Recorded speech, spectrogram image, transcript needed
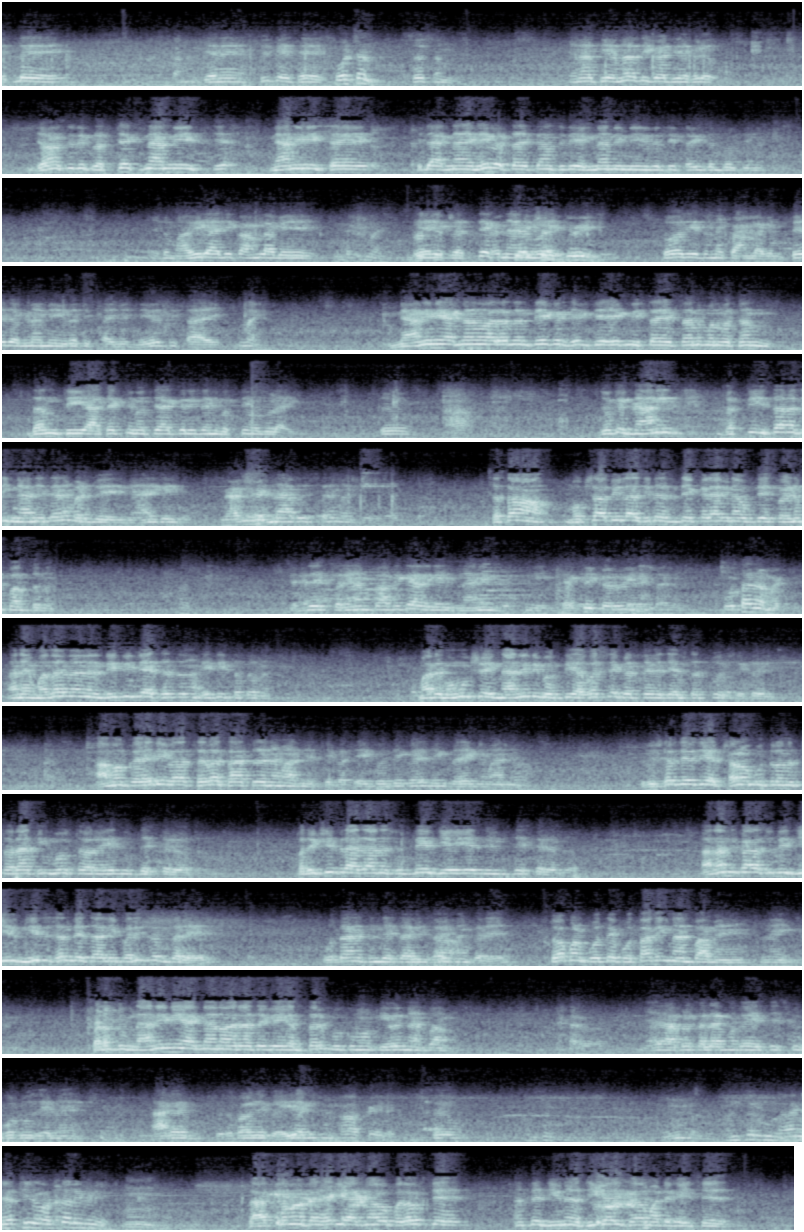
એટલે જેને શું કે છે? શોષણ શોષણ એનાથી અનાધિકારથી રખડ્યો જ્યાં સુધી પ્રત્યક્ષ જ્ઞાનની જ્ઞાનીની ઈચ્છા એટલે આજ્ઞાએ નહીં વર્તાય ત્યાં સુધી અજ્ઞાની નિવૃત્તિ થઈ સંભવતી નથી. એટલે મહાવીર આજે કામ લાગે. પ્રત્યક્ષ જ્ઞાની હોય તો જ એ તમને કામ લાગે. તે જ અજ્ઞાનની નિવૃત્તિ થાય ને નિવૃત્તિ થાય. નહીં. જ્ઞાનીની આજ્ઞાનું આરાધન તે કરી છે જે એક નિષ્ઠાએ તન મન વચન ધનથી આસક્તિ નો ત્યાગ કરી તેની ભક્તિમાં જોડાય. જો કે જ્ઞાની ભક્તિ ઈચ્છતા નથી જ્ઞાની તેને મળે જોઈએ. જ્ઞાની કઈ. છતાં મોક્ષાભિલાષી સંદેહ કર્યા વિના ઉપદેશ પરિણામ પામતો નથી. ઉપદેશ પરિણામ પામે ક્યારે જ્ઞાની ભક્તિ કરવી પોતાના માટે. અને મદન અને નિર્વિદ્યા થતો હેતી થતો નથી. માટે મુમુક્ષુ એક જ્ઞાનીની ભક્તિ અવશ્ય કર્તવ્ય જેમ સત્પુરુષે કહ્યું છે. આમાં કહેલી વાત સર્વશાસ્ત્ર ને માન્ય છે પછી એક બધે કહે છે દરેક ને માન્ય ઋષભદેવજી અઠાણું પુત્ર ને તરાથી મુક્ત થવાનો એ જ ઉપદેશ કર્યો હતો. પરીક્ષિત રાજા અને સુખદેવજીએ એ જ ઉપદેશ કર્યો હતો. અનંતકાળ સુધી જીવ નિર્સંદેહ ચાલી પરિશ્રમ કરે પોતાને ચાલી પરિશ્રમ કરે તો પણ પોતે પોતાથી જ્ઞાન પામે નહીં. પરંતુ જ્ઞાનીની આજ્ઞાનો કે એ અંતર્મુખમાં કેવું જ્ઞાન પામે. આપડે આપણે કલાકમાં કહીએ તે શું ખોટું છે એને આગળ સભાએ કહી રાખ્યું છે શાસ્ત્રમાં કહેલી આજ્ઞાઓ પરોક્ષ છે અને તે જીવને અધિકારી થવા માટે કહી છે.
